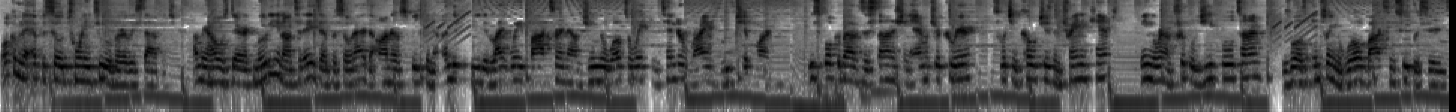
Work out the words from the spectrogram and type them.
Welcome to episode 22 of Early Stoppage. I'm your host, Derek Moody, and on today's episode, I had the honor of speaking to undefeated lightweight boxer and now junior welterweight contender Ryan Blue Chip Martin. We spoke about his astonishing amateur career, switching coaches and training camps, being around Triple G full time, as well as entering the World Boxing Super Series.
